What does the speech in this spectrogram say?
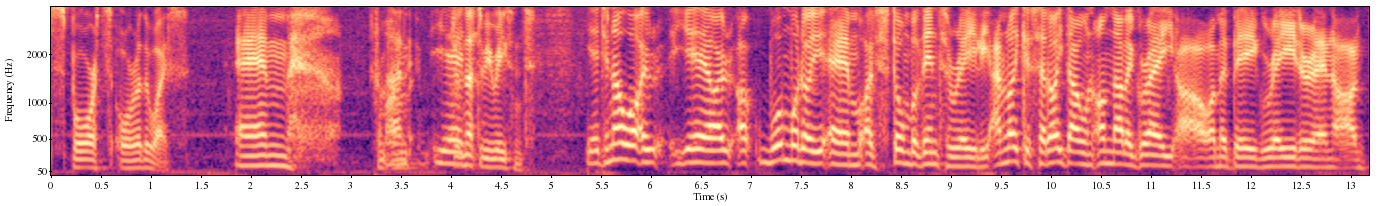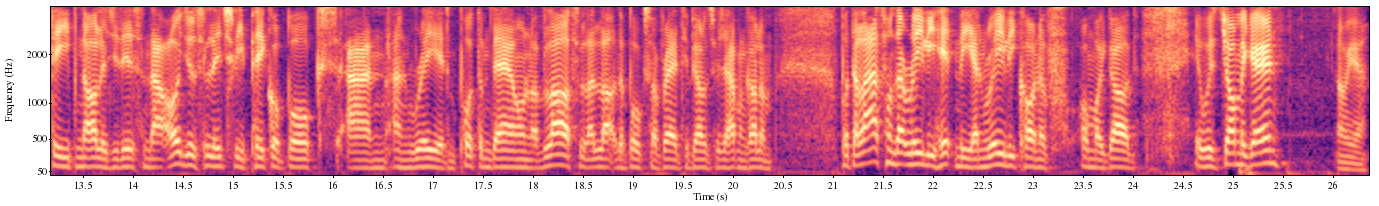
sports or otherwise? Um, From Um, yeah, doesn't have to be recent. yeah, do you know what? I, yeah, I, I, one what I um I've stumbled into really, and like I said, I don't. I'm not a great. Oh, I'm a big reader and oh, deep knowledge of this and that. I just literally pick up books and and read and put them down. I've lost a lot of the books I've read. To be honest with you, I haven't got them. But the last one that really hit me and really kind of oh my god, it was John McGahern. Oh yeah,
